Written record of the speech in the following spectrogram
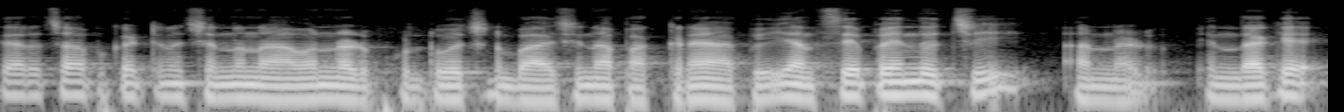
తెరచాపు కట్టిన చిన్న నావను నడుపుకుంటూ వచ్చిన బాచి నా పక్కనే ఆపి ఎంతసేపు అయింది వచ్చి? అన్నాడు. ఇందాకే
